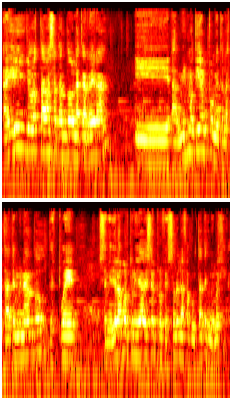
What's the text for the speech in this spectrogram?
ahí yo estaba sacando la carrera y al mismo tiempo, mientras la estaba terminando, después se me dio la oportunidad de ser profesor en la Facultad Tecnológica.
